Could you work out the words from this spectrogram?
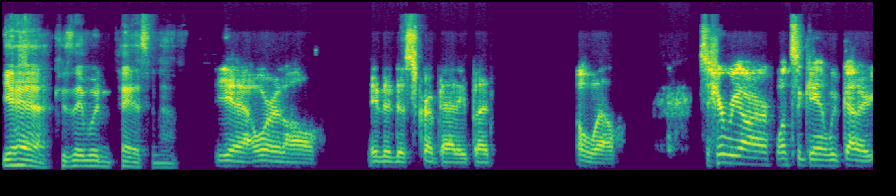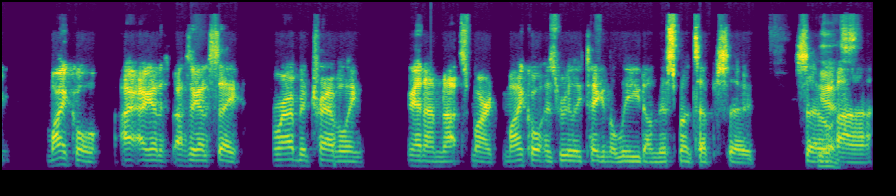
Yeah, because they wouldn't pay us enough. Yeah, or at all. Neither does Scrub Daddy, but oh well. So here we are once again. We've got a Michael. I, I gotta, I gotta say, from where I've been traveling, and I'm not smart. Michael has really taken the lead on this month's episode. So Yes. uh,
